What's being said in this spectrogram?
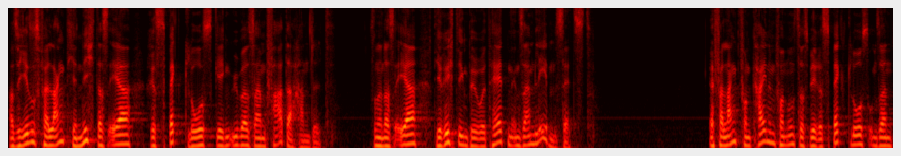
Also Jesus verlangt hier nicht, dass er respektlos gegenüber seinem Vater handelt, sondern dass er die richtigen Prioritäten in seinem Leben setzt. Er verlangt von keinem von uns, dass wir respektlos unseren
